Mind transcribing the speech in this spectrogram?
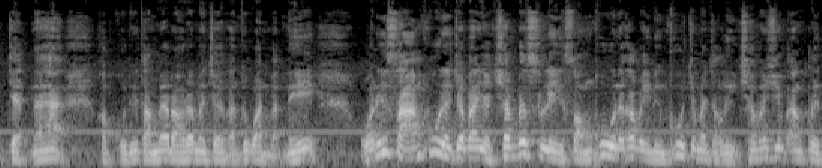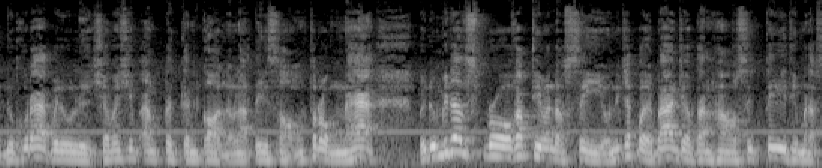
77 นะฮะ ขอบคุณที่ทำให้เราได้มาเจอกันทุกวันแบบนี้ วันนี้ 3 คู่เนี่ยจะมาจากแชมเปี้ยนส์ลีก2คู่นะครับอีกหนึ่งคู่จะมาจากลีกแชมเปี้ยนชิพอังกฤษดูคู่แรกไปดูลีกแชมเปี้ยนชิพอังกฤษกันก่อนในเวลาตีสองตรงนะฮะไปดูมิดเดิลสโปรครับทีมอันดับ4วันนี้จะเปิดบ้านเจอกับทางเฮาซิตี้ทีมอันดับ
